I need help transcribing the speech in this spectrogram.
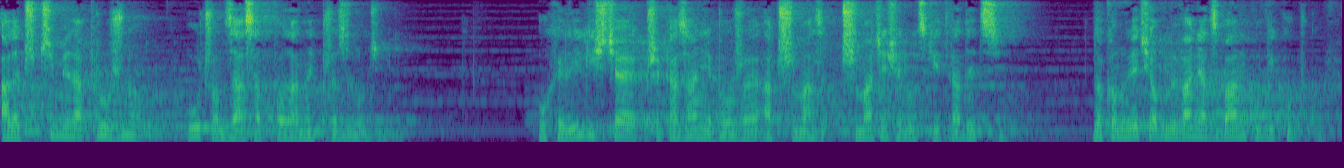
Ale czci mnie na próżno, ucząc zasad podanych przez ludzi. Uchyliliście przykazanie Boże, a trzyma, trzymacie się ludzkiej tradycji. Dokonujecie obmywania dzbanków i kubków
